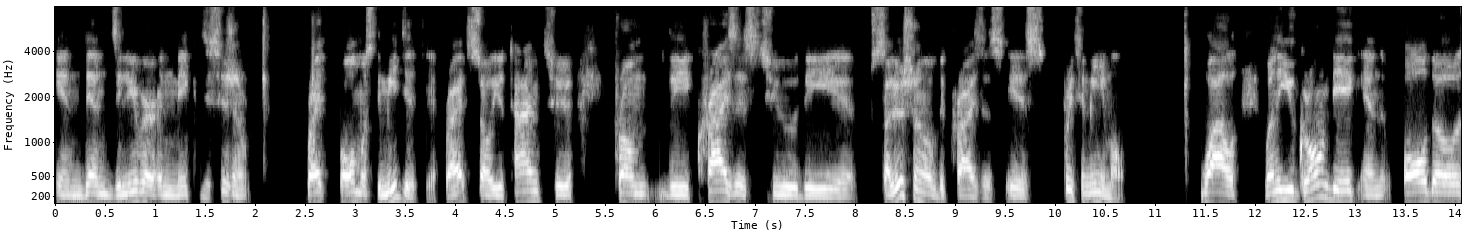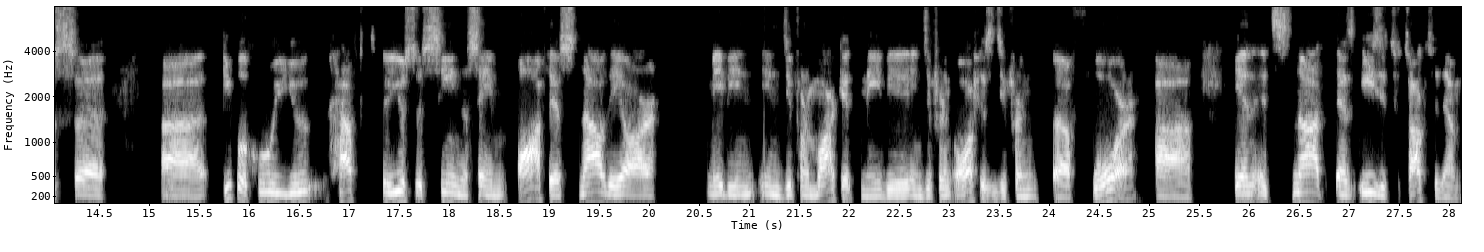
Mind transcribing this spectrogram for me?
and then deliver and make decision right almost immediately right so your time to from the crisis to the solution of the crisis is pretty minimal. While when you grow big and all those uh, uh, people who you have to, used to see in the same office now they are maybe in, in different market maybe in different office different uh, floor uh, and it's not as easy to talk to them.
